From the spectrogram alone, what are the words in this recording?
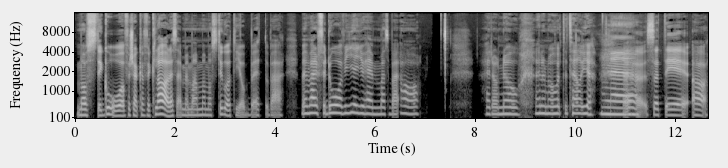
måste gå och försöka förklara så här, men mamma måste gå till jobbet och bara, men varför då? Vi är ju hemma. Så bara, ja, I don't know, I don't know what to tell you. Eh, så att det, ja,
